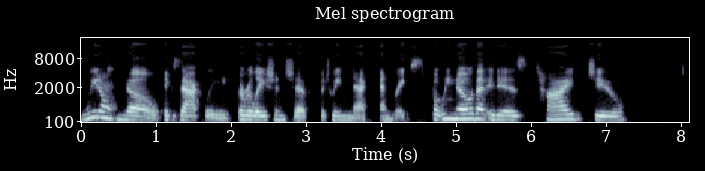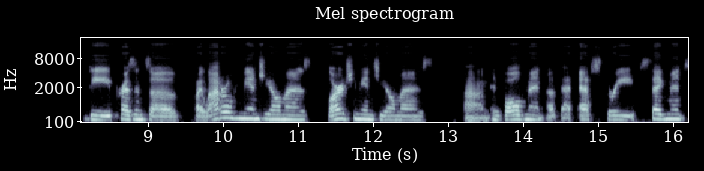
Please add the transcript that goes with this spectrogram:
we don't know exactly the relationship between neck and race, but we know that it is tied to the presence of bilateral hemangiomas, large hemangiomas, um, involvement of that S3 segment.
